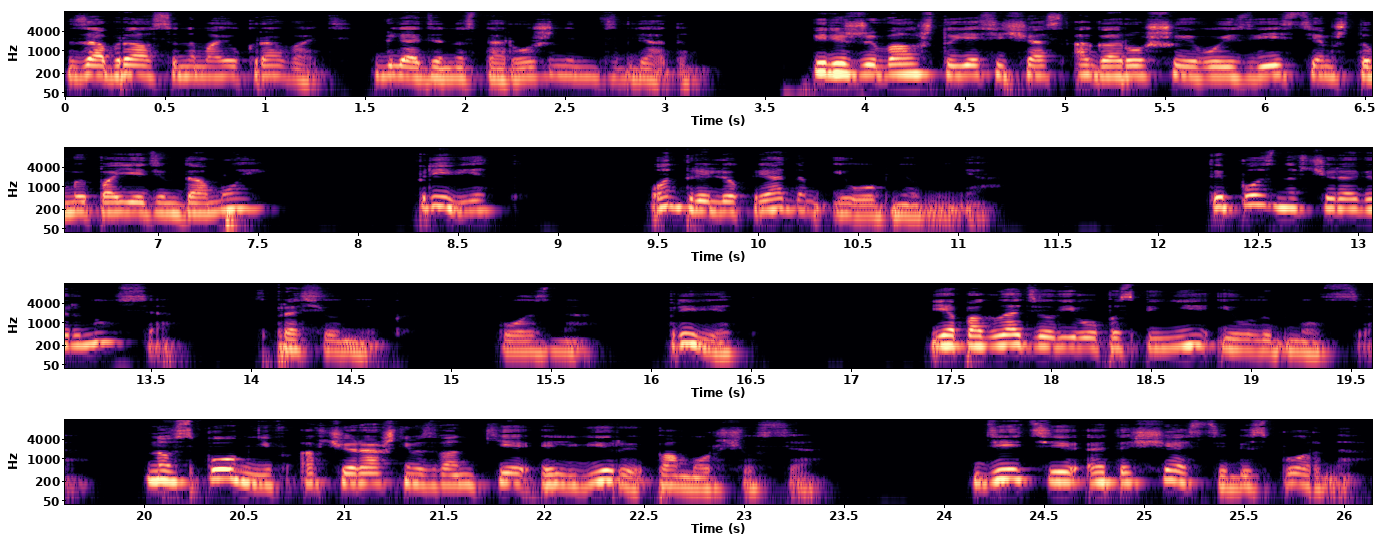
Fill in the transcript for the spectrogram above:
Забрался на мою кровать, глядя настороженным взглядом. Переживал, что я сейчас огорошу его известием, что мы поедем домой. «Привет». Он прилег рядом и обнял меня. «Ты поздно вчера вернулся?» — спросил Ник. «Поздно. Привет». Я погладил его по спине и улыбнулся. Но, вспомнив о вчерашнем звонке Эльвиры, поморщился. Дети – это счастье, бесспорно.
